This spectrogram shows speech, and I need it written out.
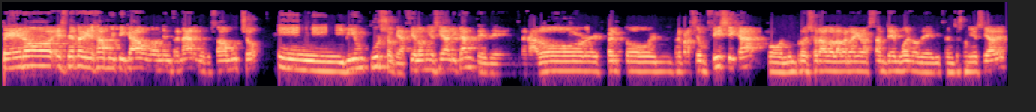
Pero es cierto que yo estaba muy picado con entrenar, me gustaba mucho y vi un curso que hacía la Universidad de Alicante de entrenador experto en preparación física, con un profesorado, la verdad que bastante bueno de diferentes universidades,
